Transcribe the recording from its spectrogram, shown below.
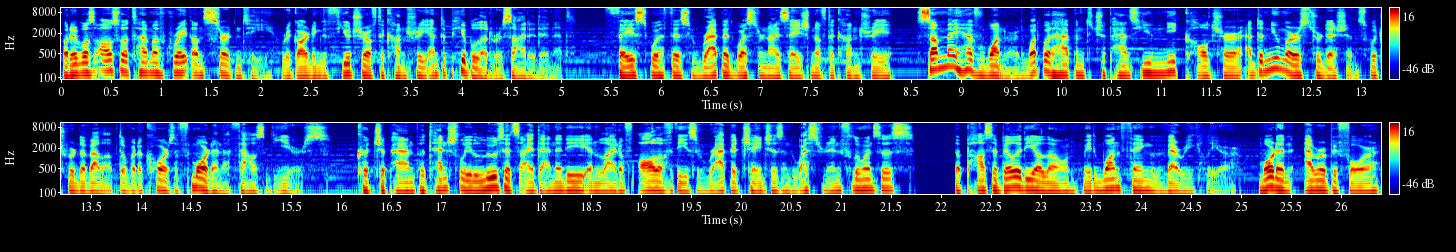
But it was also a time of great uncertainty regarding the future of the country and the people that resided in it. Faced with this rapid westernization of the country, some may have wondered what would happen to Japan's unique culture and the numerous traditions which were developed over the course of more than a thousand years. Could Japan potentially lose its identity in light of all of these rapid changes and Western influences? The possibility alone made one thing very clear. More than ever before,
